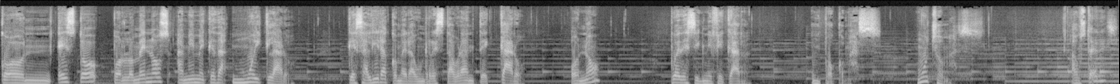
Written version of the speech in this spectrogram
Con esto, por lo menos a mí me queda muy claro que salir a comer a un restaurante caro o no puede significar un poco más, mucho más. ¿A ustedes?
